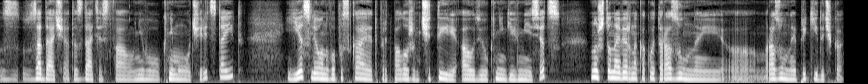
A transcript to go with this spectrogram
задачи от издательства, а у него к нему очередь стоит. Если он выпускает, предположим, 4 аудиокниги в месяц, ну что, наверное, какой-то разумный, э, разумная прикидочка,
